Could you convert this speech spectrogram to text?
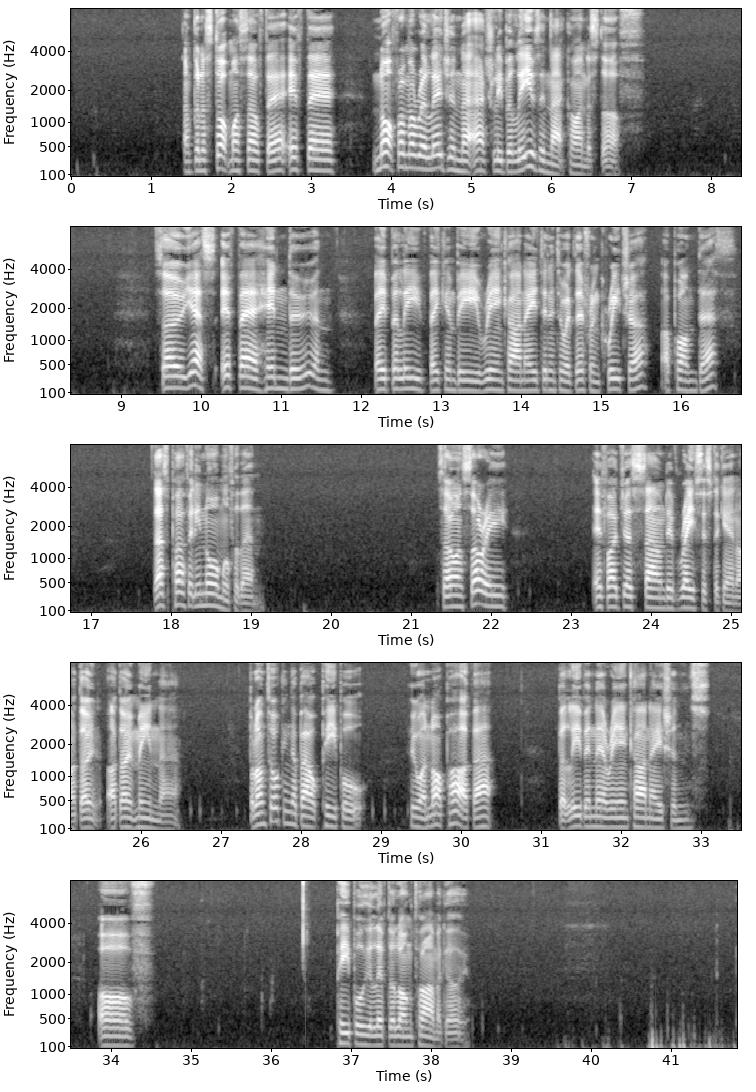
I'm going to stop myself there if they're not from a religion that actually believes in that kind of stuff. So, yes, if they're Hindu and they believe they can be reincarnated into a different creature upon death, that's perfectly normal for them. So I'm sorry if I just sounded racist again. I don't I don't mean that. But I'm talking about people who are not part of that believe in their reincarnations of people who lived a long time ago.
